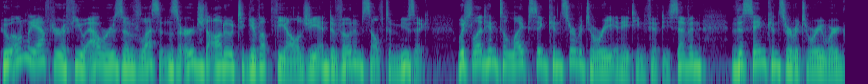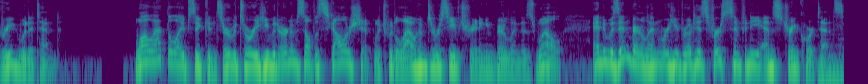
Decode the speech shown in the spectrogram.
who only after a few hours of lessons urged Otto to give up theology and devote himself to music, which led him to Leipzig Conservatory in 1857, the same conservatory where Grieg would attend. While at the Leipzig Conservatory, he would earn himself a scholarship, which would allow him to receive training in Berlin as well. And it was in Berlin where he wrote his first symphony and string quartets.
